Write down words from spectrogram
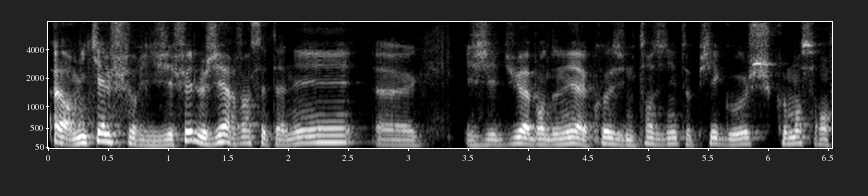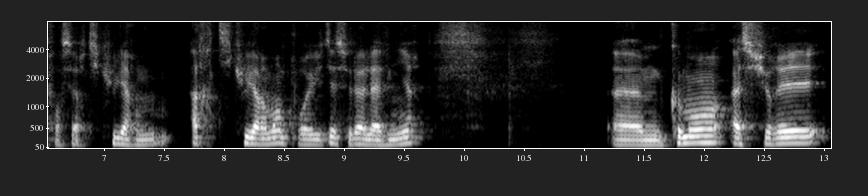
Alors, Michael Fleury, j'ai fait le GR20 cette année euh, j'ai dû abandonner à cause d'une tendinite au pied gauche. Comment se renforcer articulairement, articulairement pour éviter cela à l'avenir? Euh, Comment assurer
